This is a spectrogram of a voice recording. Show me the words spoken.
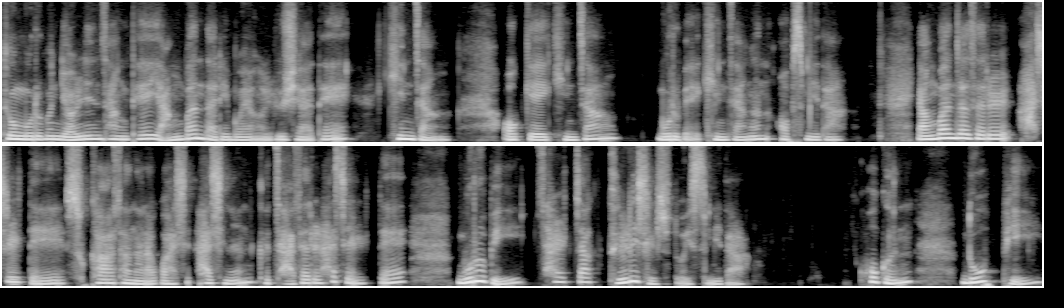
두 무릎은 열린 상태의 양반 다리 모양을 유지하되 긴장, 어깨의 긴장, 무릎의 긴장은 없습니다. 양반 자세를 하실 때 수카아사나라고 하시, 하시는 그 자세를 하실 때 무릎이 살짝 들리실 수도 있습니다. 혹은 높이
